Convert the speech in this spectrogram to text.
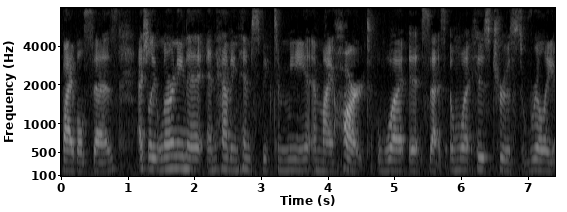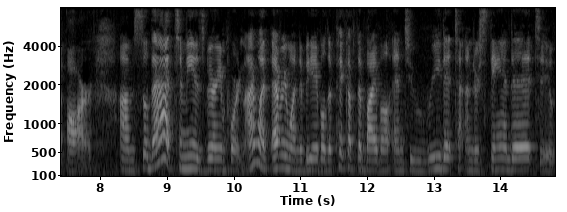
Bible says, actually learning it and having Him speak to me and my heart what it says and what His truths really are. Um, so that to me is very important. I want everyone to be able to pick up the Bible and to read it, to understand it, to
